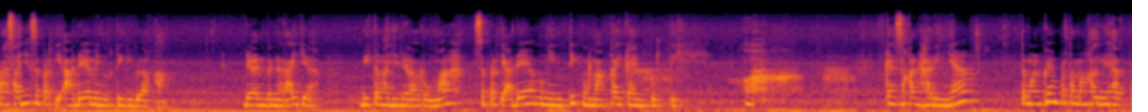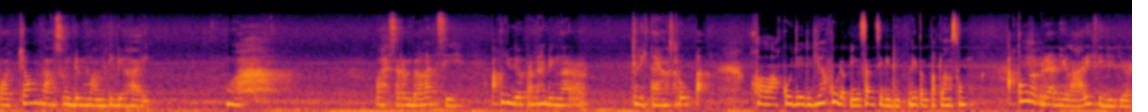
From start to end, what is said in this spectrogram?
Rasanya seperti ada yang mengikuti di belakang. Dan benar aja, di tengah jendela rumah seperti ada yang mengintip memakai kain putih. Keesokan harinya, temanku yang pertama kali melihat pocong langsung demam tiga hari. Wah, Wah, serem banget sih. Aku juga pernah dengar cerita yang serupa. kalau aku jadi dia aku udah pingsan sih di, di tempat langsung. Aku nggak berani lari sih jujur.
